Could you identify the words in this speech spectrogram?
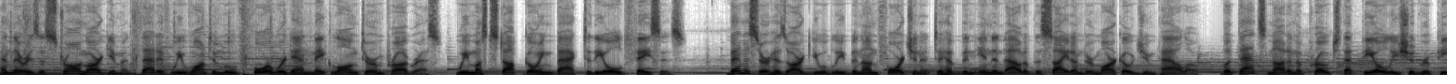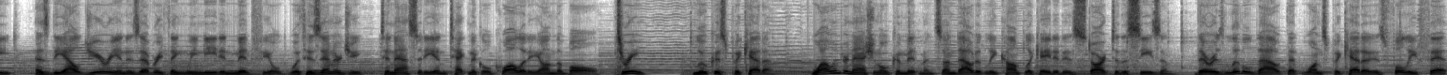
and there is a strong argument that if we want to move forward and make long-term progress, we must stop going back to the old faces. Bennacer has arguably been unfortunate to have been in and out of the side under Marco Giampaolo, but that's not an approach that Pioli should repeat, as the Algerian is everything we need in midfield with his energy, tenacity and technical quality on the ball. 3. Lucas Paqueta. While international commitments undoubtedly complicated his start to the season, there is little doubt that once Paqueta is fully fit,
